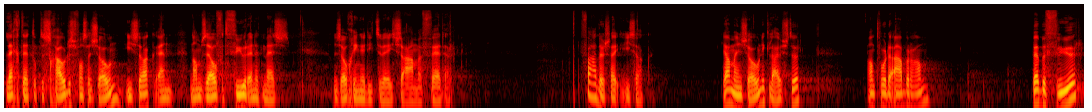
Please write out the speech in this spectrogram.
legde het op de schouders van zijn zoon, Isaac, en nam zelf het vuur en het mes. Zo gingen die twee samen verder. Vader, zei Isaac. Ja, mijn zoon, ik luister, antwoordde Abraham. We hebben vuur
